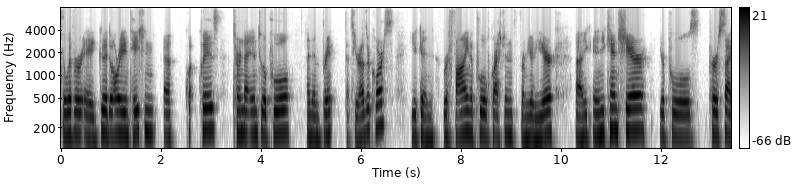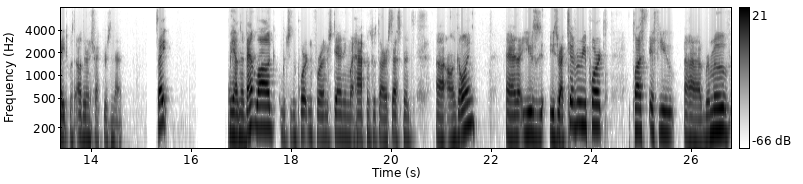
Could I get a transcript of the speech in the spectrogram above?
deliver a good orientation uh, qu quiz, turn that into a pool, and then bring that to your other course. You can refine a pool of questions from year to year. Uh, you, and you can share your pools per site with other instructors in that site. We have an event log, which is important for understanding what happens with our assessment uh, ongoing, and a user, activity report. Plus, if you uh, remove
